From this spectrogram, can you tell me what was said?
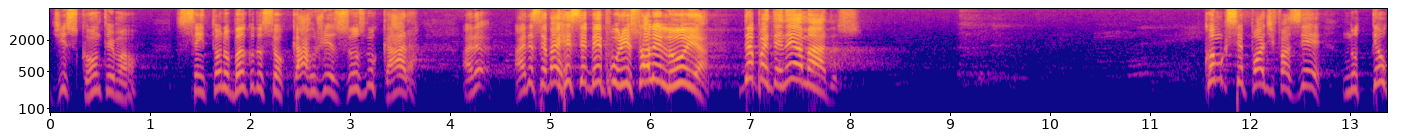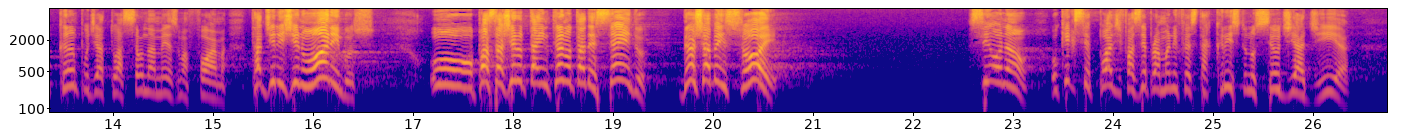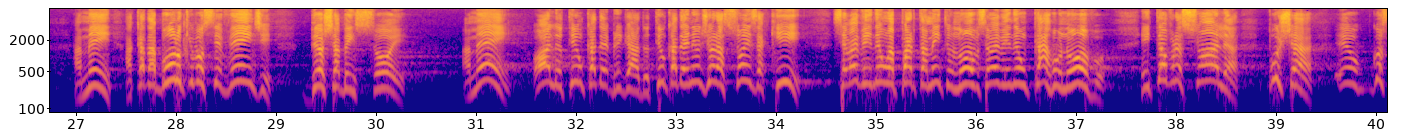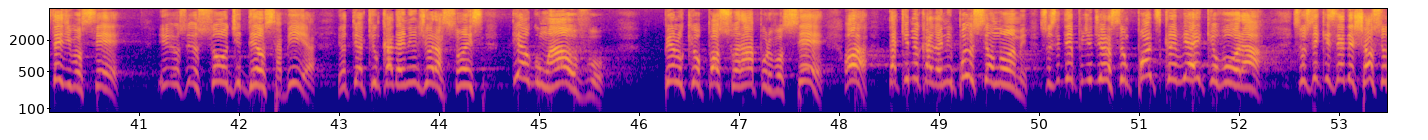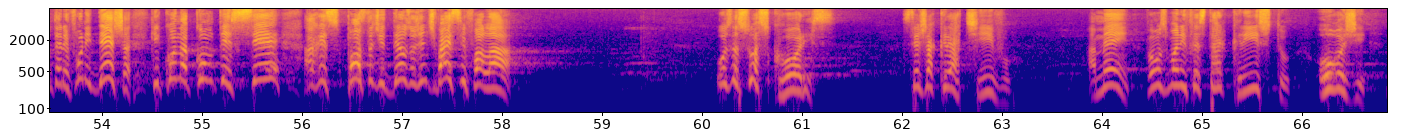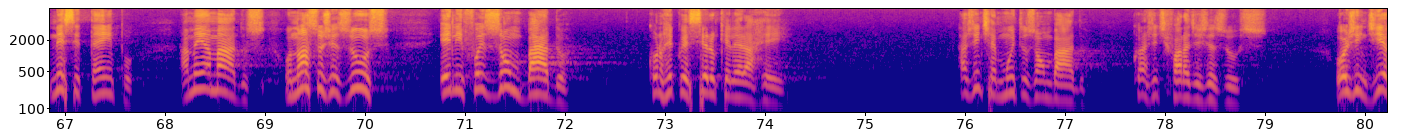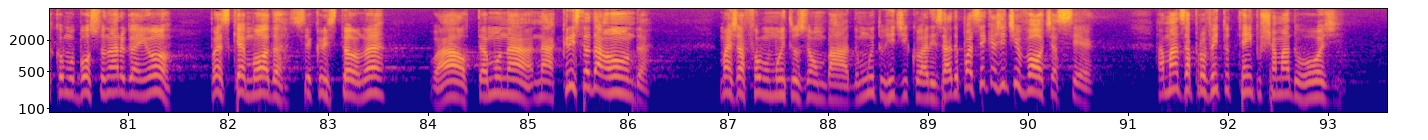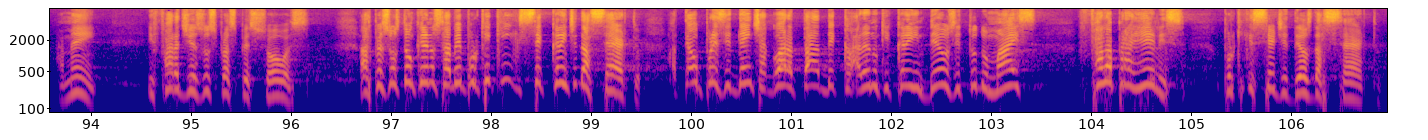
Desconto, irmão. Sentou no banco do seu carro, Jesus no cara. Ainda, ainda você vai receber por isso, aleluia. Deu para entender, amados? Como que você pode fazer no teu campo de atuação da mesma forma? Está dirigindo um ônibus, o passageiro está entrando, está descendo, Deus te abençoe. Sim ou não? O que, que você pode fazer para manifestar Cristo no seu dia a dia? Amém? A cada bolo que você vende, Deus te abençoe. Amém? Olha, eu tenho um caderninho, obrigado, eu tenho um caderninho de orações aqui. Você vai vender um apartamento novo, você vai vender um carro novo. Então falei assim: olha, puxa, eu gostei de você. Eu, eu sou de Deus, sabia? Eu tenho aqui um caderninho de orações. Tem algum alvo pelo que eu posso orar por você? Ó, está aqui meu caderninho, põe o seu nome. Se você tem pedido de oração, pode escrever aí que eu vou orar. Se você quiser deixar o seu telefone, deixa, que quando acontecer a resposta de Deus, a gente vai se falar. Usa suas cores, seja criativo. Amém? Vamos manifestar Cristo hoje, nesse tempo. Amém, amados? O nosso Jesus, ele foi zombado quando reconheceram que ele era rei. A gente é muito zombado quando a gente fala de Jesus. Hoje em dia, como o Bolsonaro ganhou, parece que é moda ser cristão, não é? Uau, estamos na, na crista da onda. Mas já fomos muito zombados, muito ridicularizados. Pode ser que a gente volte a ser. Amados, aproveita o tempo chamado hoje. Amém? E fala de Jesus para as pessoas. As pessoas estão querendo saber por que, que ser crente dá certo. Até o presidente agora está declarando que crê em Deus e tudo mais. Fala para eles por que, que ser de Deus dá certo.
